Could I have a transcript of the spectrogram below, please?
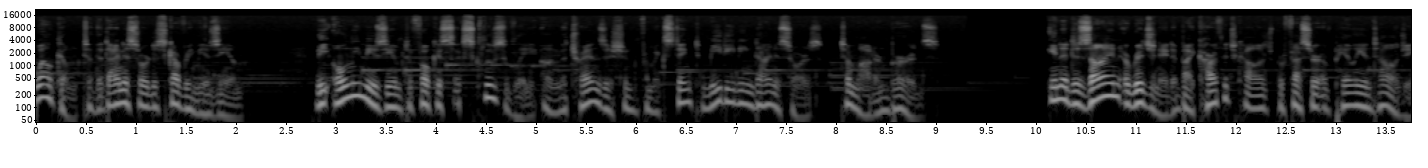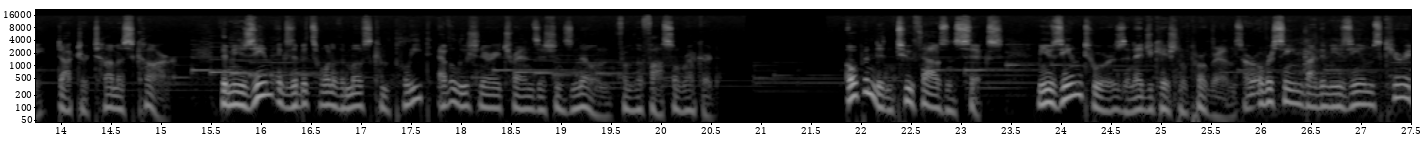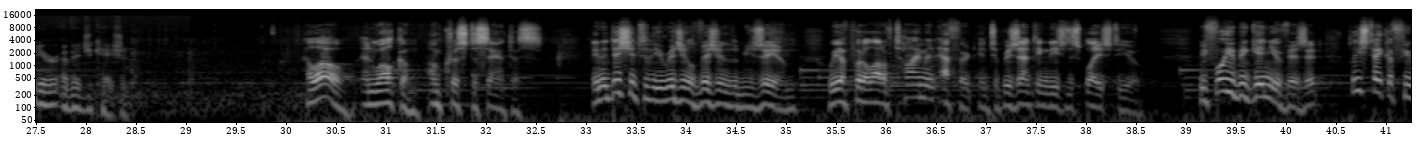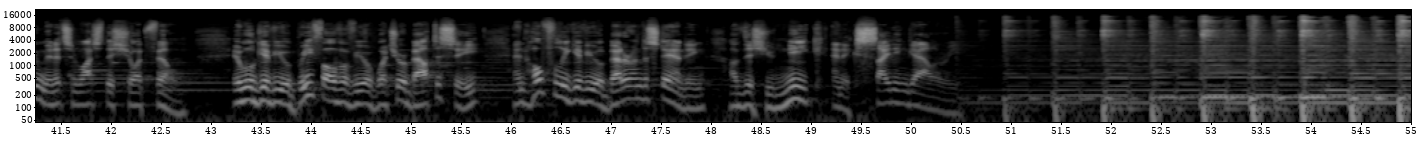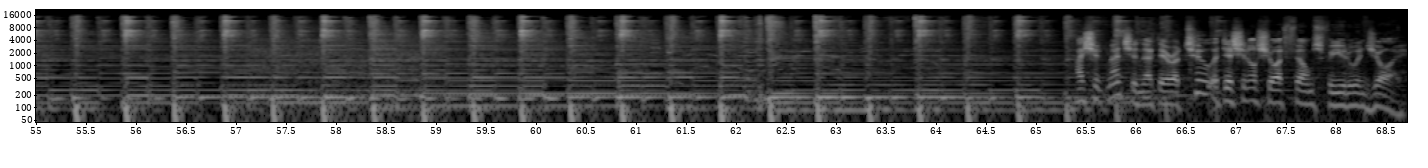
Welcome to the Dinosaur Discovery Museum, the only museum to focus exclusively on the transition from extinct meat eating dinosaurs to modern birds. In a design originated by Carthage College professor of paleontology, Dr. Thomas Carr, the museum exhibits one of the most complete evolutionary transitions known from the fossil record. Opened in 2006, museum tours and educational programs are overseen by the museum's Curator of Education. Hello and welcome. I'm Chris DeSantis. In addition to the original vision of the museum, we have put a lot of time and effort into presenting these displays to you. Before you begin your visit, please take a few minutes and watch this short film. It will give you a brief overview of what you're about to see and hopefully give you a better understanding of this unique and exciting gallery. I should mention that there are two additional short films for you to enjoy.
